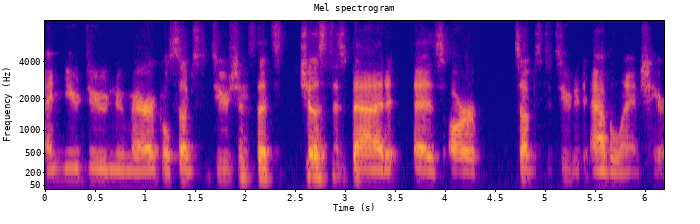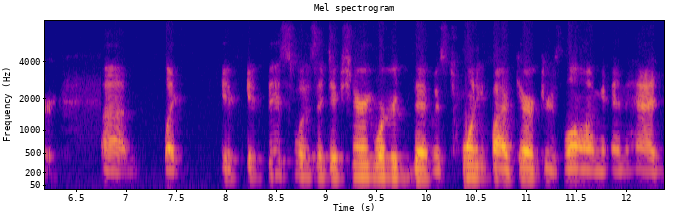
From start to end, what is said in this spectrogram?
and you do numerical substitutions, that's just as bad as our substituted avalanche here. Um, like if, if this was a dictionary word that was 25 characters long and had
